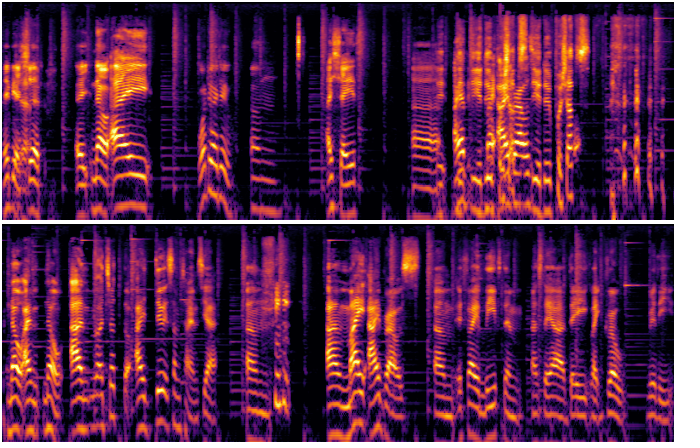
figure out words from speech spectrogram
Maybe I yeah. should. No, I. What do I do? Um, I shave. Uh, do, I have, do you do push-ups? Eyebrows... Do you do push-ups? no, I'm no. I'm uh, I do it sometimes. Yeah. Um, um, my eyebrows um, if I leave them as they are, they like grow really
